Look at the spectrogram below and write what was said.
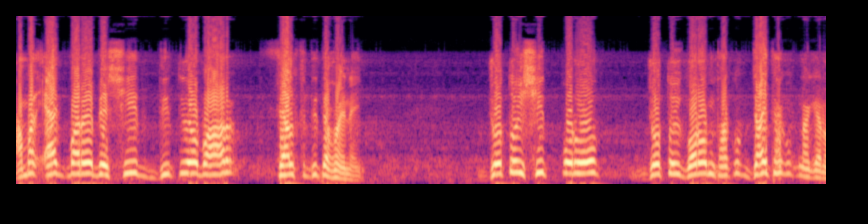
আমার একবারে বেশি, দ্বিতীয়বার সেলফ দিতে হয় নাই। যতই শীত পড়ুক, যতই গরম থাকুক, যাই থাকুক না কেন,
